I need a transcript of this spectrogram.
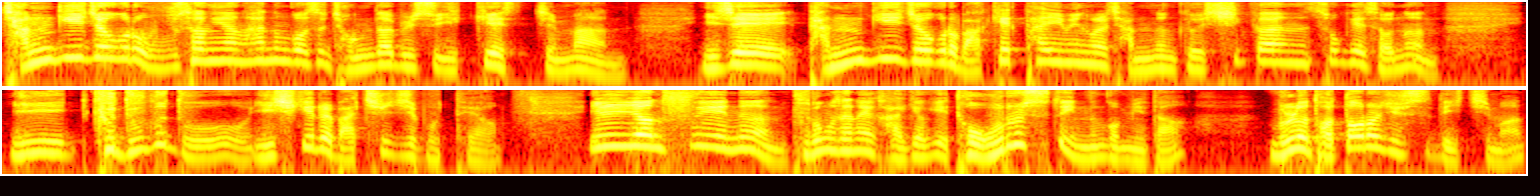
장기적으로 우상향하는 것은 정답일 수 있겠지만 이제 단기적으로 마켓 타이밍을 잡는 그 시간 속에서는 이 그 누구도 이 시기를 맞추지 못해요. 1년 후에는 부동산의 가격이 더 오를 수도 있는 겁니다. 물론 더 떨어질 수도 있지만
